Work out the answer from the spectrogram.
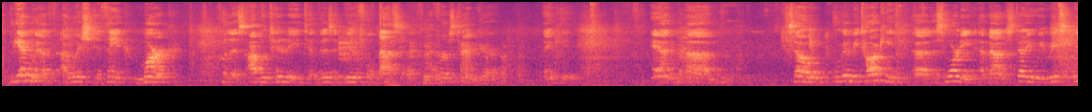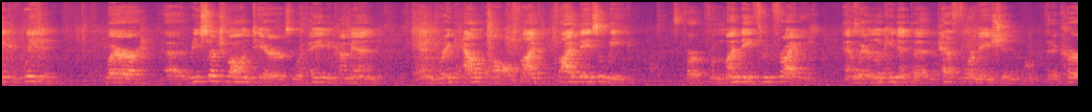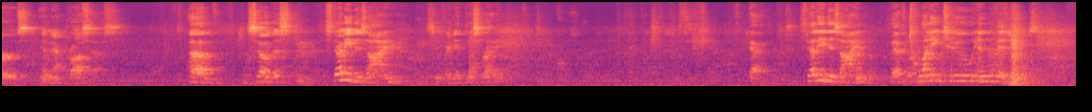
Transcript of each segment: to begin with, I wish to thank Mark for this opportunity to visit beautiful Basel, my first time here. Thank you. And um, so we're going to be talking uh, this morning about a study we recently completed where uh, research volunteers were paid to come in and drink alcohol five, five days a week for, from Monday through Friday. And we're looking at the peth formation that occurs in that process. Um, so this study design, let's see if I get this right. Yeah. Study design, we have 22 individuals.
